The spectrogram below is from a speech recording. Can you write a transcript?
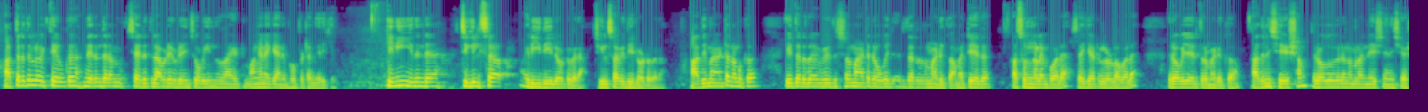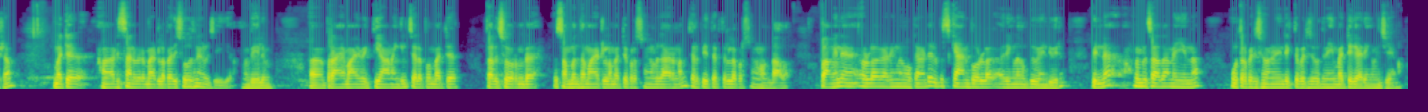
അത്തരത്തിലുള്ള വ്യക്തികൾക്ക് നിരന്തരം ശരീരത്തിൽ അവിടെ ഇവിടെയും ചൊറിയുന്നതായിട്ടും അങ്ങനെയൊക്കെ അനുഭവപ്പെട്ടെന്നിരിക്കും. ഇനി ഇതിന്റെ ചികിത്സ രീതിയിലോട്ട് വരാം ചികിത്സാ വിധിയിലോട്ട് വരാം. ആദ്യമായിട്ട് നമുക്ക് ഇത്തരത്തിൽ വിശദമായിട്ട് രോഗചരിത്രം എടുക്കാം മറ്റേത് അസുഖങ്ങളെയും പോലെ സൈക്കാട്ടിലുള്ള പോലെ രോഗചരിത്രം എടുക്കുക അതിനുശേഷം രോഗവിവരം നമ്മൾ അന്വേഷിച്ചതിന് ശേഷം മറ്റ് അടിസ്ഥാനപരമായിട്ടുള്ള പരിശോധനകൾ ചെയ്യുക എന്തെങ്കിലും പ്രായമായ വ്യക്തിയാണെങ്കിൽ ചിലപ്പോൾ മറ്റ് തലച്ചോറിന്റെ സംബന്ധമായിട്ടുള്ള മറ്റ് പ്രശ്നങ്ങൾ കാരണം ചിലപ്പോൾ ഇത്തരത്തിലുള്ള പ്രശ്നങ്ങൾ ഉണ്ടാവാം അപ്പോൾ അങ്ങനെയുള്ള കാര്യങ്ങൾ നോക്കാനായിട്ട് ചിലപ്പോൾ സ്കാൻ പോലുള്ള കാര്യങ്ങൾ നമുക്ക് വേണ്ടി വരും പിന്നെ നമ്മൾ സാധാരണ ചെയ്യുന്ന മൂത്രപരിശോധനയും രക്തപരിശോധനയും മറ്റു കാര്യങ്ങളും ചെയ്യണം.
